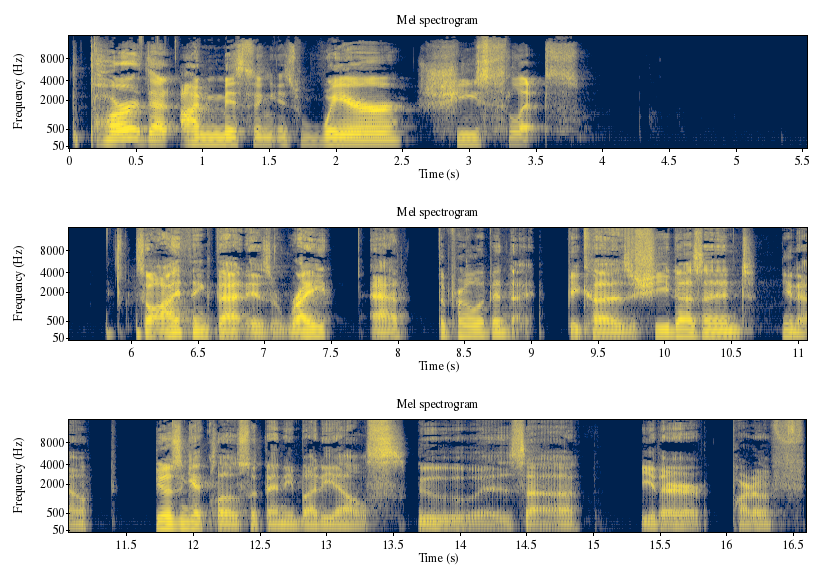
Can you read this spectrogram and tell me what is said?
The part that I'm missing is where she slips. So I think that is right at the Pearl of Midnight because she doesn't, you know, she doesn't get close with anybody else who is uh, either part of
